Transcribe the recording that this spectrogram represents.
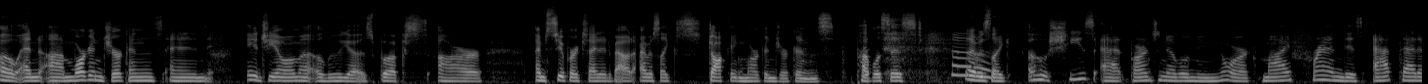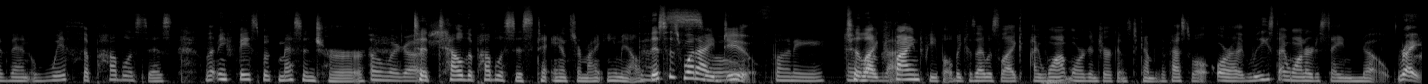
Oh, and um, Morgan Jerkins and Ijeoma Oluo's books are. I'm super excited about. I was like stalking Morgan Jerkins' publicist. I was like, "Oh, she's at Barnes and Noble, New York. My friend is at that event with the publicist. Let me Facebook message her oh my gosh. to tell the publicist to answer my email. this is That's what I do." Funny. To like that. find people because I was like, I want Morgan Jerkins to come to the festival, or at least I want her to say no. Right.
